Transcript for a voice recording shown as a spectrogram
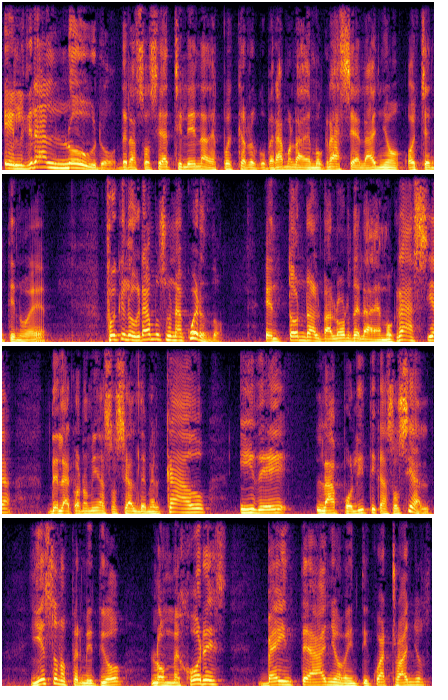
el gran logro de la sociedad chilena después que recuperamos la democracia el año 89 fue que logramos un acuerdo en torno al valor de la democracia, de la economía social de mercado y de la política social. Y eso nos permitió los mejores 20 años, 24 años,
